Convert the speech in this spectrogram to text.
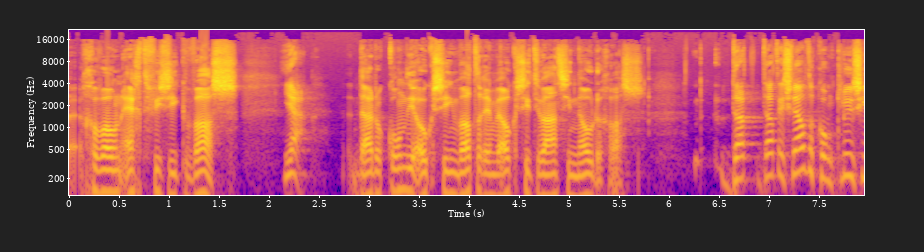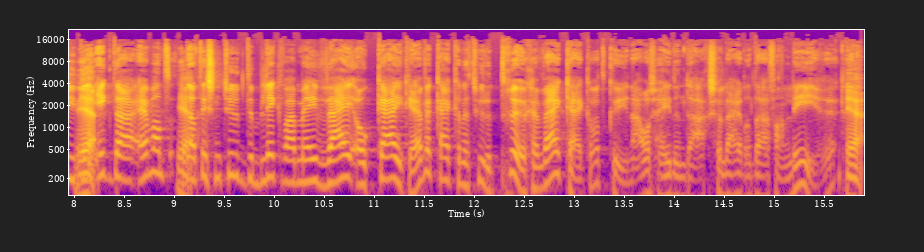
gewoon echt fysiek was. Ja, Daardoor kon hij ook zien wat er in welke situatie nodig was. Dat, dat is wel de conclusie die Ja. ik daar... Hè, want Ja. dat is natuurlijk de blik waarmee wij ook kijken. Hè. We kijken natuurlijk terug en wij kijken... wat kun je nou als hedendaagse leider daarvan leren? Ja,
